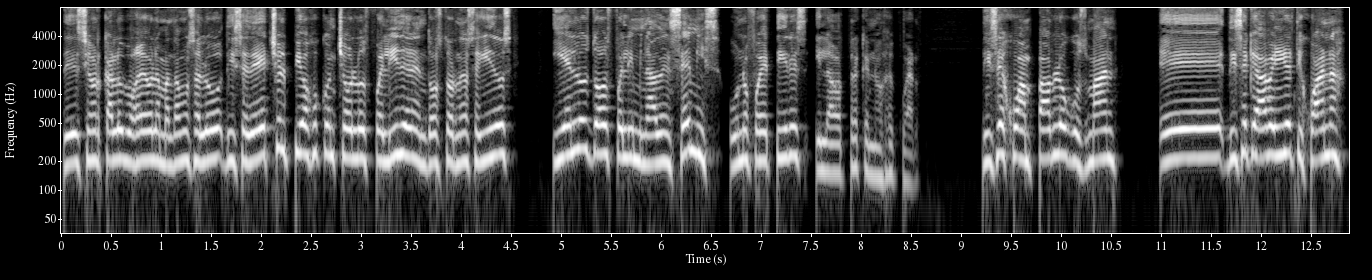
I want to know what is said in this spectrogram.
Dice el señor Carlos Borrego, le mandamos un saludo. Dice, de hecho, el Piojo con Cholos fue líder en dos torneos seguidos y en los dos fue eliminado en semis. Uno fue de Tigres y la otra que no recuerdo. Dice Juan Pablo Guzmán, eh, dice que va a venir a Tijuana,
